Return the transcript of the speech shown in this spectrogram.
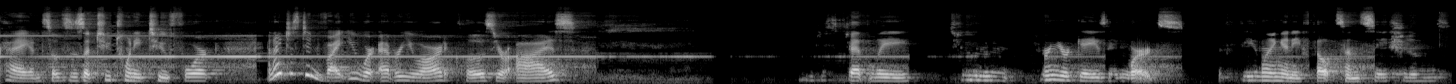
okay, and so this is a 222 fork. And I just invite you, wherever you are, to close your eyes just gently turn, turn your gaze inwards, feeling any felt sensations.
